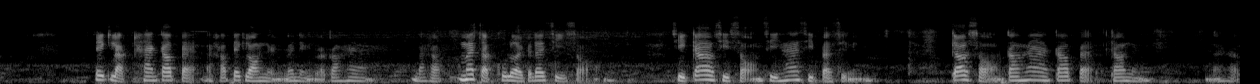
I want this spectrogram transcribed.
492 เลขหลัก 598นะครับเลขรอง1ได้1แล้วก็5นะครับเมื่อจับคู่รอยก็ได้ 42 49 42 45 48 41 92 95 98 91นะครับ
